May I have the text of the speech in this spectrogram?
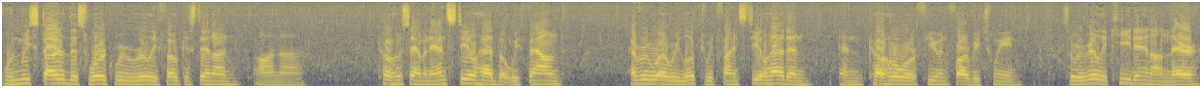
When we started this work we were really focused in on, on uh, coho salmon and steelhead but we found everywhere we looked we'd find steelhead and and coho were few and far between. So we really keyed in on their,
